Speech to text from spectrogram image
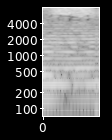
Yes,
